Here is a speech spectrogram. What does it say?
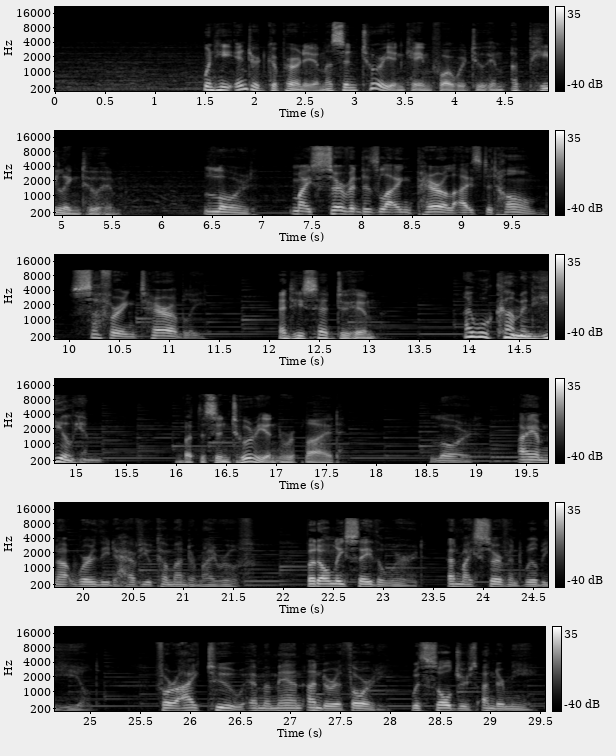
When he entered Capernaum, a centurion came forward to him, appealing to him. Lord, my servant is lying paralyzed at home, suffering terribly. And he said to him, I will come and heal him. But the centurion replied, Lord, I am not worthy to have you come under my roof, but only say the word, and my servant will be healed. For I too am a man under authority, with soldiers under me.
